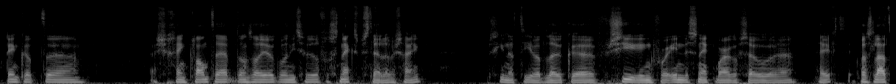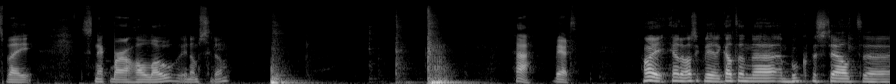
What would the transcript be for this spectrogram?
Ik denk dat eh, als je geen klanten hebt, dan zal je ook wel niet zo heel veel snacks bestellen waarschijnlijk. Misschien dat hij wat leuke versiering voor in de snackbar of zo heeft. Ik was laatst bij Snackbar Hallo in Amsterdam. Ha, Bert. Hoi, ja, daar was ik weer. Ik had een, eh, een boek besteld. eh,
